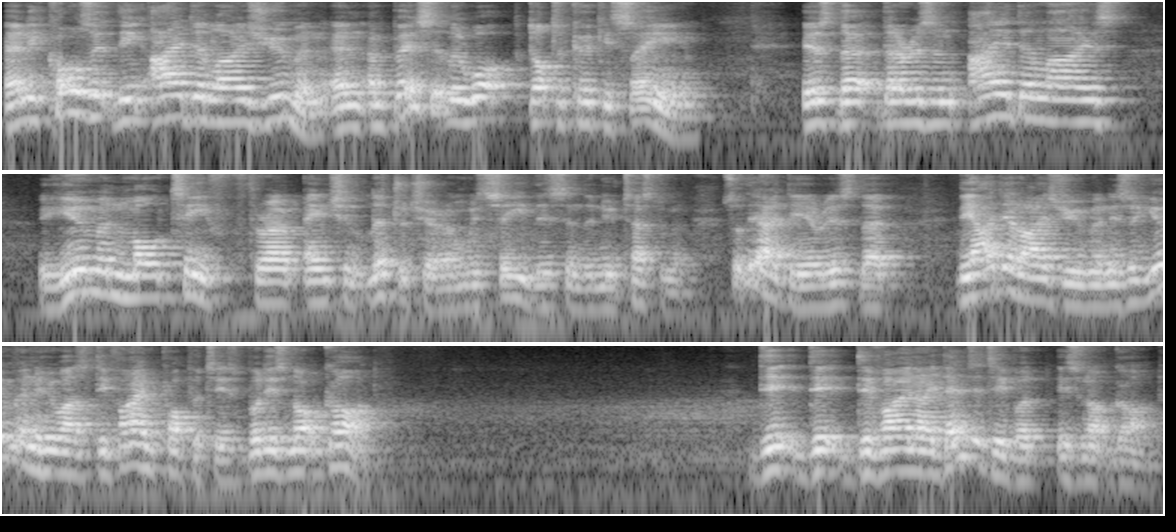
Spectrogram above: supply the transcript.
And he calls it the idealized human. And, and basically what Dr. Kirk is saying is that there is an idealized human motif throughout ancient literature. And we see this in the New Testament. So the idea is that the idealized human is a human who has divine properties but is not God di divine identity but is not God.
